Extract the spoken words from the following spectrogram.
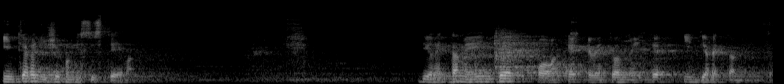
interagisce con il sistema, direttamente o anche eventualmente indirettamente.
